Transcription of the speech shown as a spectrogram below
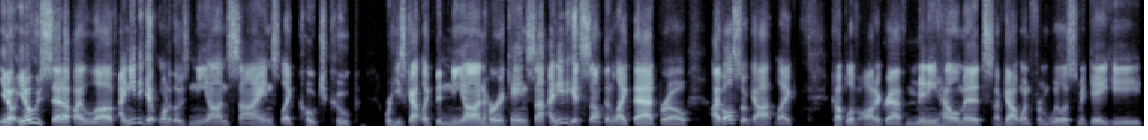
you know, you know who's set up. I love. I need to get one of those neon signs, like Coach Coop, where he's got like the neon hurricane sign. I need to get something like that, bro. I've also got like a couple of autographed mini helmets. I've got one from Willis McGahee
